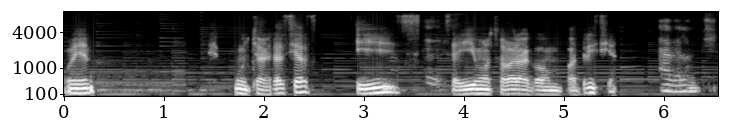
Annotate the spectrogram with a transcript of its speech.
Muy bien. Muchas gracias y seguimos ahora con Patricia. Adelante.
